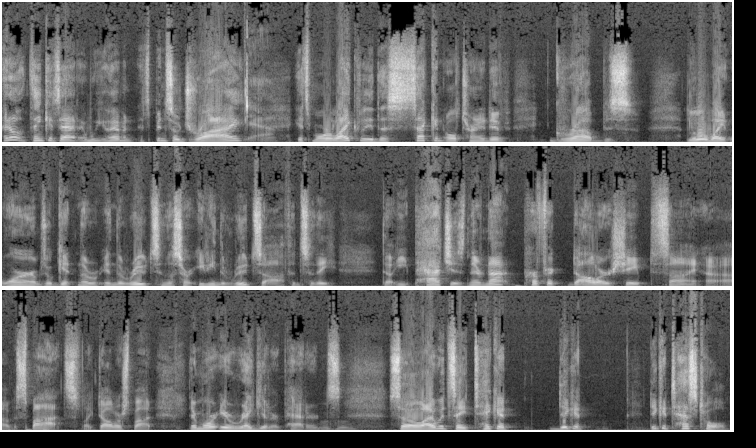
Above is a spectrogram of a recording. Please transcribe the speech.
I don't think it's that. We haven't. It's been so dry. Yeah. It's more likely the second alternative, grubs. Little white worms will get in the in the roots and they'll start eating the roots off, and so they they'll eat patches. And they're not perfect dollar shaped sign uh, spots like dollar spot. They're more irregular patterns. So I would say take a dig a dig a test hole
